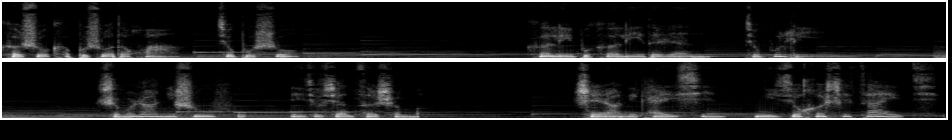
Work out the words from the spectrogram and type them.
可说可不说的话就不说。可理不可理的人就不理。什么让你舒服，你就选择什么；谁让你开心，你就和谁在一起。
